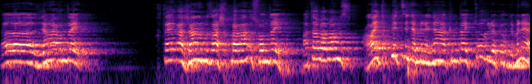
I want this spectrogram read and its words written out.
ә, жаңағындай қытайға жанымыз ашықпағаны сондай ата бабамыз айтып кетсе де міне жаңа кімді айтты ғой күлекеңді міне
